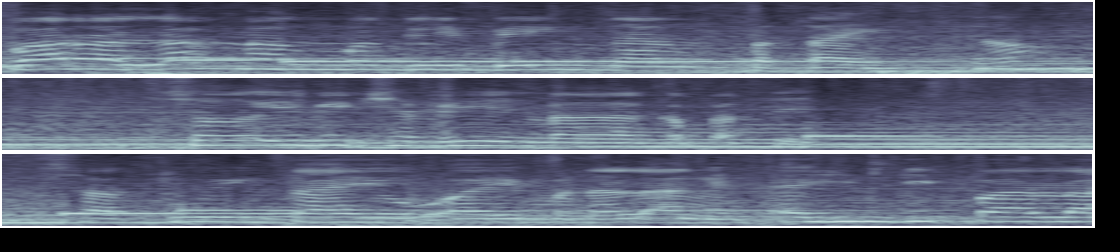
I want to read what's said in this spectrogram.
para lamang maglibing ng patay. No? So, ibig sabihin mga kapatid, sa tuwing tayo ay manalangin, ay hindi pala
